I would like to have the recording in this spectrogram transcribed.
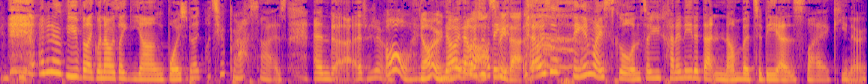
I don't know if you but like when I was like young, boys would be like, "What's your bra size?" And uh, I don't know. Oh no, no, no that was a thing. That. that was a thing in my school, and so you kind of needed that number to be as like you know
